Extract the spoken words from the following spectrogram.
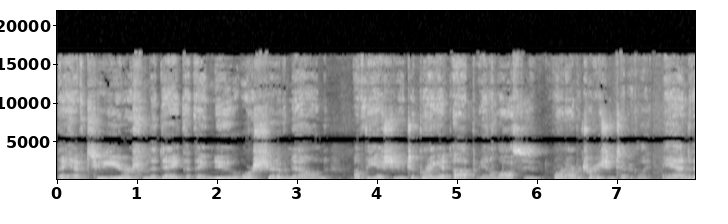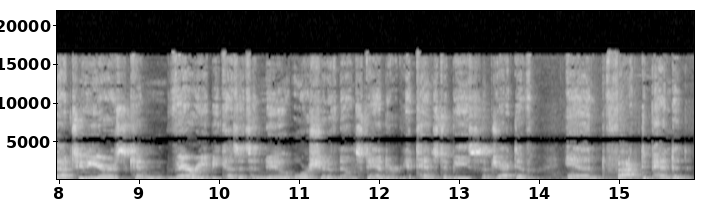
they have two years from the date that they knew or should have known of the issue to bring it up in a lawsuit or an arbitration typically. And that two years can vary because it's a knew or should have known standard. It tends to be subjective and fact dependent.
